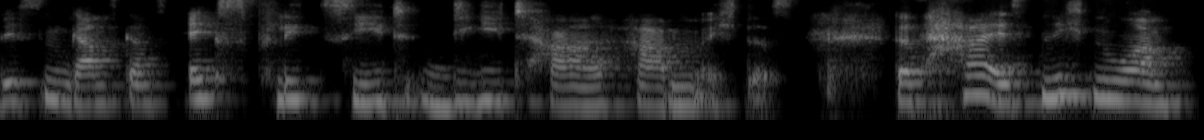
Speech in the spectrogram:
Wissen ganz, ganz explizit digital haben möchtest. Das heißt, nicht nur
